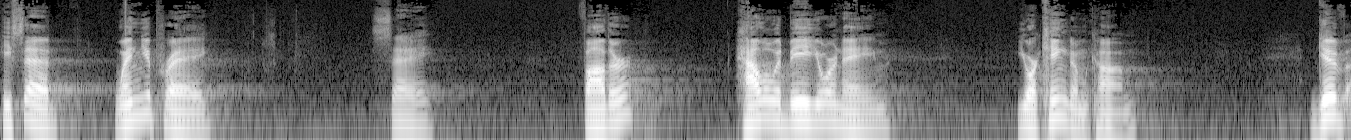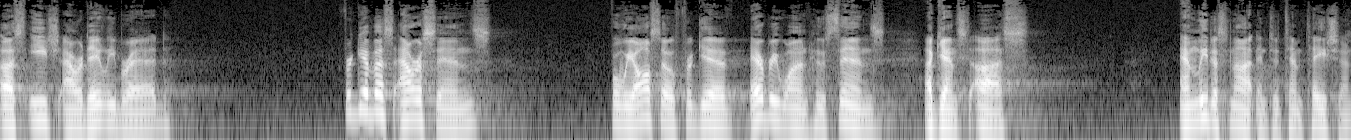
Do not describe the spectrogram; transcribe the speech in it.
He said, When you pray, say, Father, hallowed be your name, your kingdom come. Give us each our daily bread. Forgive us our sins, For we also forgive everyone who sins against us, and lead us not into temptation.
